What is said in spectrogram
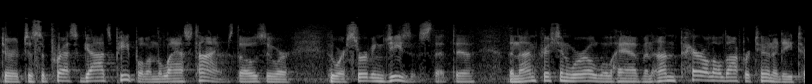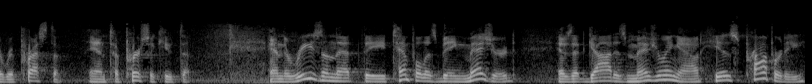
to, to suppress God's people in the last times, those who are, who are serving Jesus, that uh, the non Christian world will have an unparalleled opportunity to repress them and to persecute them. And the reason that the temple is being measured is that God is measuring out His property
